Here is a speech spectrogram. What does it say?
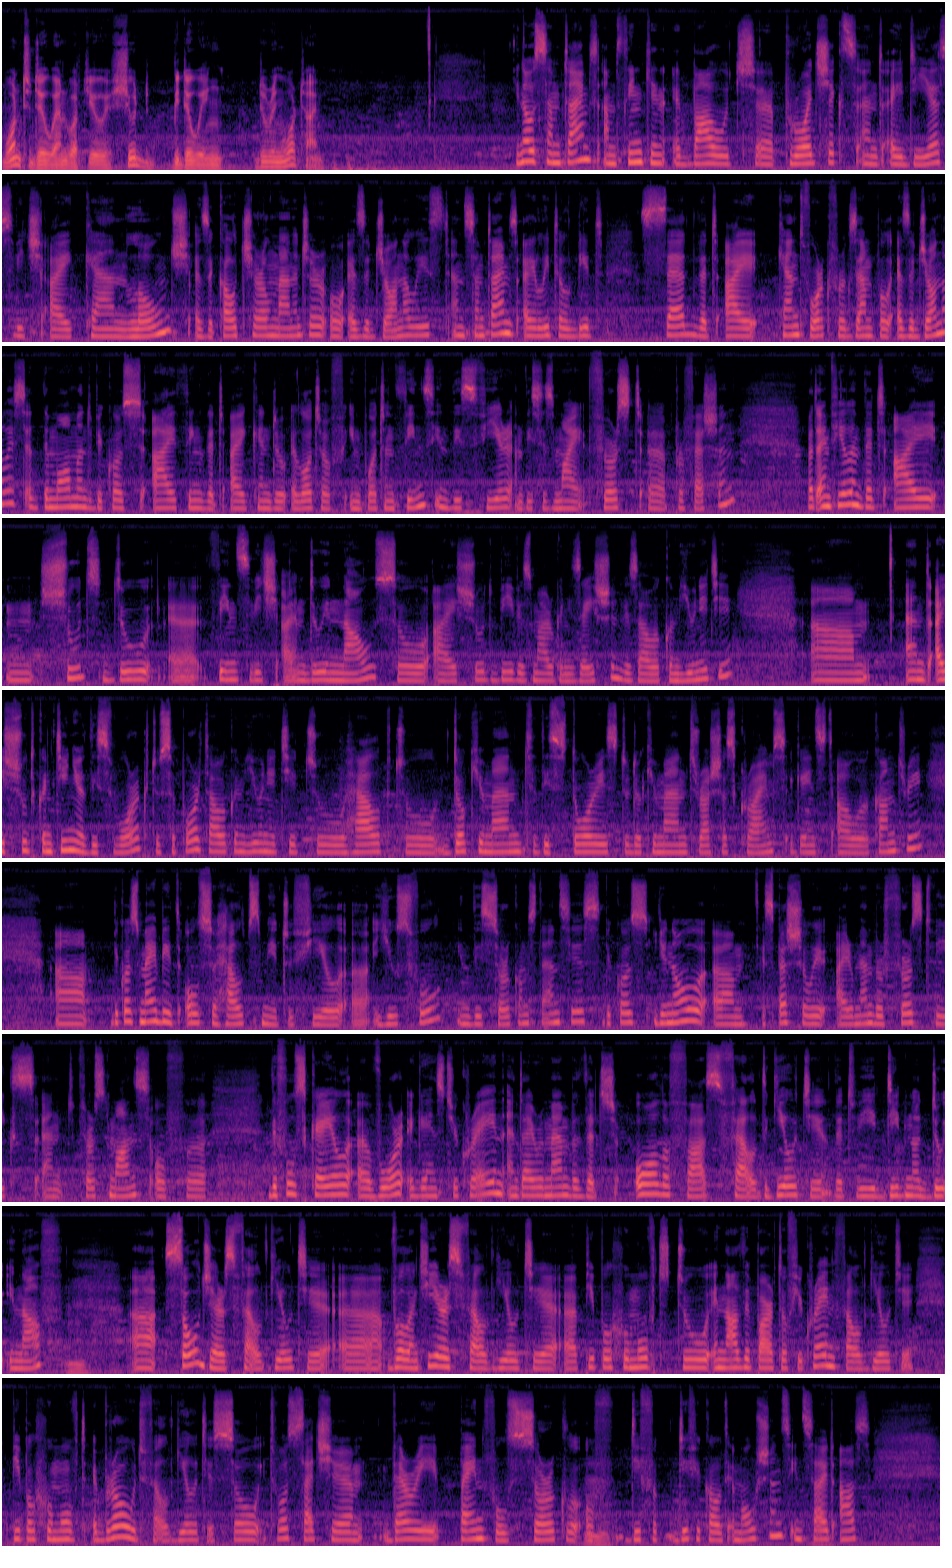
want to do and what you should be doing during wartime? You know, sometimes I'm thinking about uh, projects and ideas which I can launch as a cultural manager or as a journalist, and sometimes I little bit sad that I can't work, for example, as a journalist at the moment because I think that I can do a lot of important things in this sphere, and this is my first uh, profession but I'm feeling that I um, should do uh, things which I'm doing now. So I should be with my organization, with our community. Um, and I should continue this work to support our community, to help to document these stories, to document Russia's crimes against our country. Uh, because maybe it also helps me to feel uh, useful in these circumstances because you know um, especially i remember first weeks and first months of uh, the full scale uh, war against ukraine and i remember that all of us felt guilty that we did not do enough. Mm uh, soldiers felt guilty, uh, volunteers felt guilty, uh, people who moved to another part of Ukraine felt guilty, people who moved abroad felt guilty. So it was such a very painful circle of mm. diff- difficult emotions inside us.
